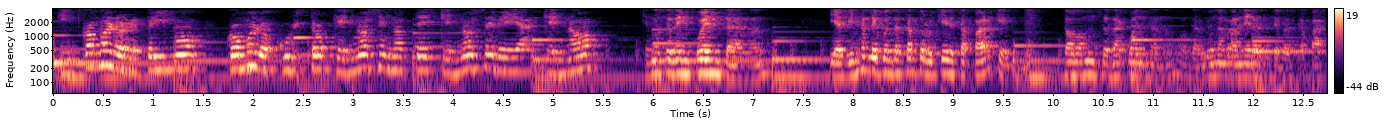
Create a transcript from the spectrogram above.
en cómo lo reprimo, cómo lo oculto, que no se note, que no se vea, que no... Que no se den cuenta, ¿no? Y al final de cuentas tanto lo quieres tapar que pff, todo el mundo se da cuenta, ¿no? O de alguna manera se te va a escapar.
